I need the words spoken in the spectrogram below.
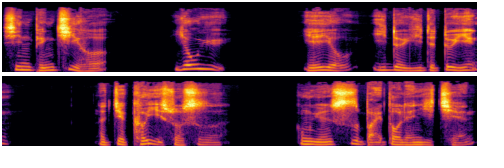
心平气和、忧郁也有一对一的对应。那这可以说是公元四百多年以前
